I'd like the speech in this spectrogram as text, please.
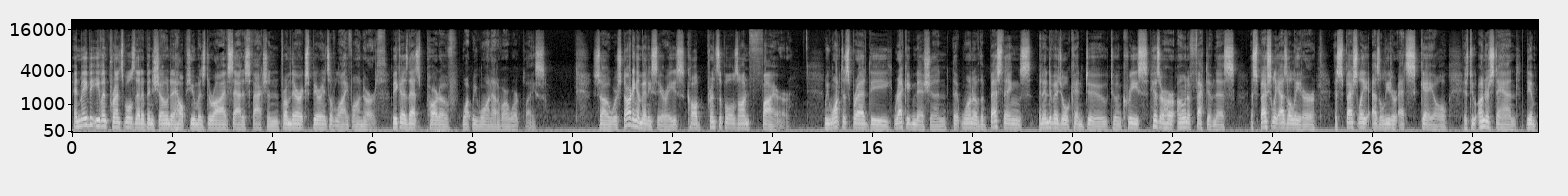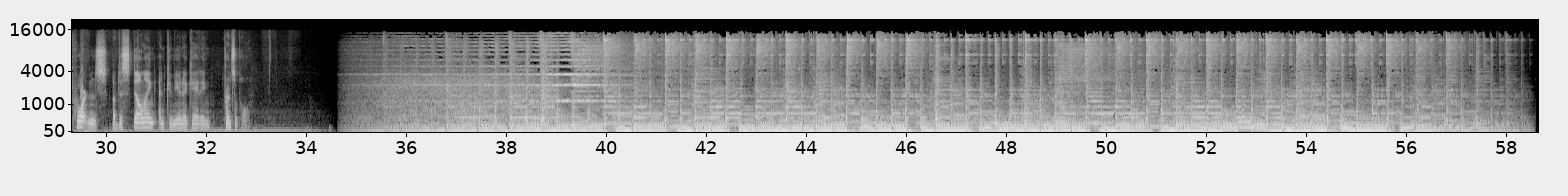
And maybe even principles that have been shown to help humans derive satisfaction from their experience of life on Earth, because that's part of what we want out of our workplace. So, we're starting a mini series called Principles on Fire. We want to spread the recognition that one of the best things an individual can do to increase his or her own effectiveness, especially as a leader, especially as a leader at scale, is to understand the importance of distilling and communicating principle.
